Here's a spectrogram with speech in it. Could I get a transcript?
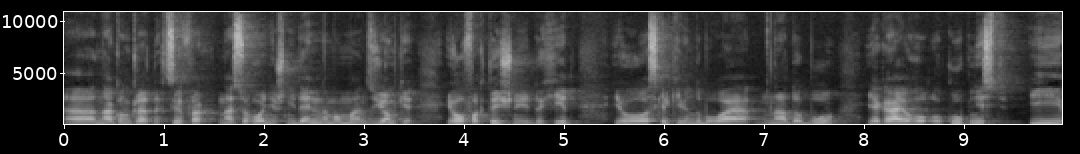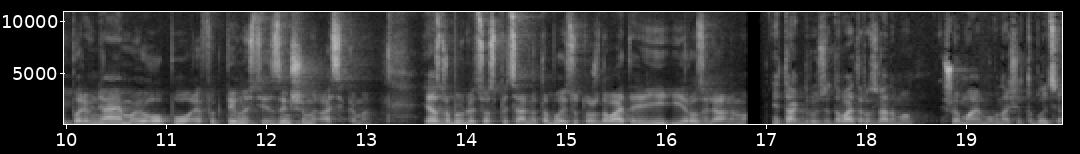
е, на конкретних цифрах на сьогоднішній день, на момент зйомки, його фактичний дохід, його скільки він добуває на добу, яка його окупність, і порівняємо його по ефективності з іншими асіками. Я зробив для цього спеціальну таблицю, тож давайте її і розглянемо. І так, друзі, давайте розглянемо, що маємо в нашій таблиці.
